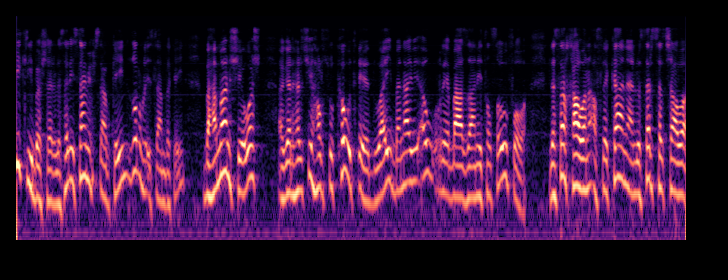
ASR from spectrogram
فکری بەشەر لەسەر ئسلامی حسابکەین زۆرم لە ئیسلام دەکەین بە هەمان شێوەش ئەگەر هەرچی هەڵسو و کەوت هەیە دوایی بەناوی ئەو ڕێبازانی تەسەوفەوە لەسەر خاوەنە ئەسلەکانیان لەسەر سەرچاوە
